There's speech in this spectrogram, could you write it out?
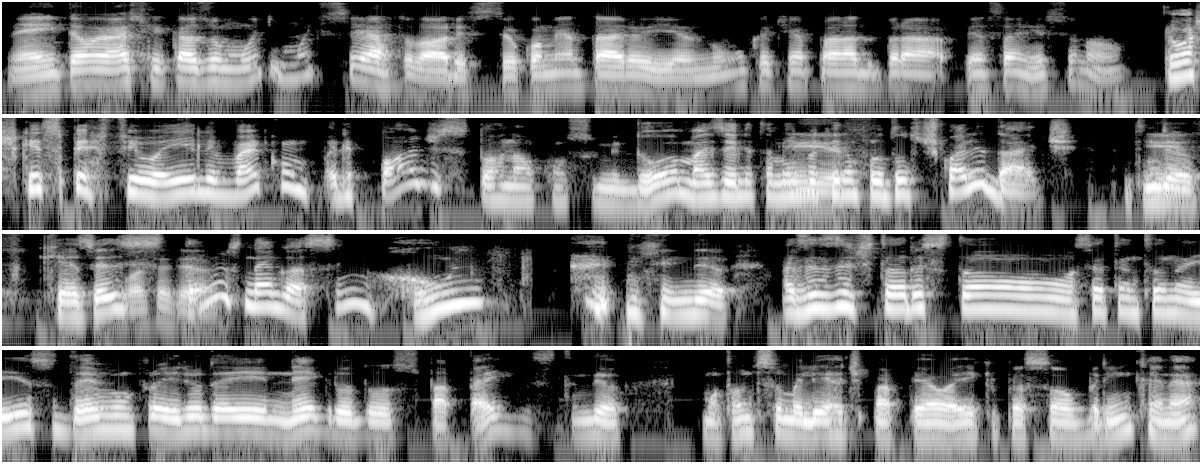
Né? Então eu acho que casou muito, muito certo, Laura, esse seu comentário aí. Eu nunca tinha parado para pensar nisso, não. Eu acho que esse perfil aí, ele vai ele pode se tornar um consumidor, mas ele também Isso. vai ter um produto de qualidade. Entendeu? Isso. Porque às vezes tem uns negocinhos ruins Entendeu? Às vezes as editoras estão se atentando a isso. Teve um período aí negro dos papéis, entendeu? Um montão de sommelier de papel aí que o pessoal brinca, né?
